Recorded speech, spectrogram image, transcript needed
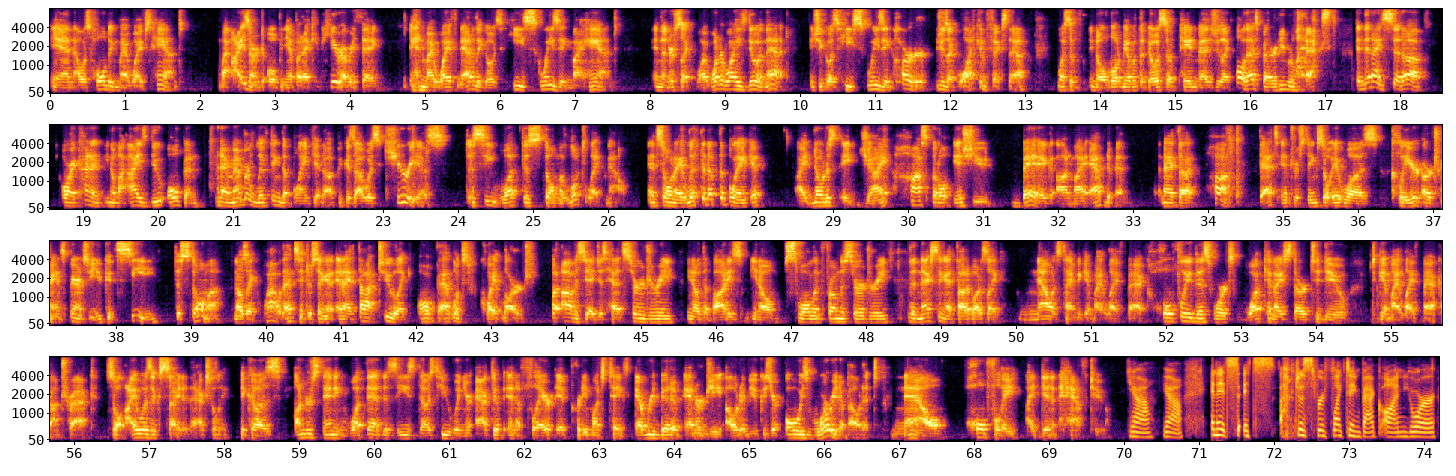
and i was holding my wife's hand. My eyes aren't open yet but i can hear everything and my wife Natalie goes, "He's squeezing my hand." And the nurse is like, "Well, I wonder why he's doing that." And she goes, "He's squeezing harder." She's like, "Well, I can fix that." Must have, you know, loaded me up with a dose of pain meds. She's like, "Oh, that's better." He relaxed. And then I sit up, or I kind of, you know, my eyes do open, and I remember lifting the blanket up because I was curious to see what this stoma looked like now. And so when I lifted up the blanket, I noticed a giant hospital issued bag on my abdomen. And I thought, huh, that's interesting. So it was clear or transparent. So you could see the stoma. And I was like, wow, that's interesting. And I thought too, like, oh, that looks quite large. But obviously, I just had surgery. You know, the body's, you know, swollen from the surgery. The next thing I thought about is like, now it's time to get my life back. Hopefully, this works. What can I start to do to get my life back on track. So I was excited actually because understanding what that disease does to you when you're active in a flare, it pretty much takes every bit of energy out of you because you're always worried about it. Now, hopefully, I didn't have to. Yeah, yeah. And it's it's I'm just reflecting back on your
